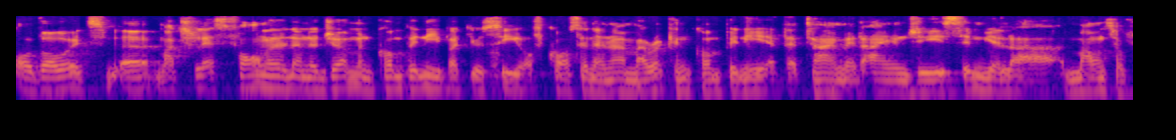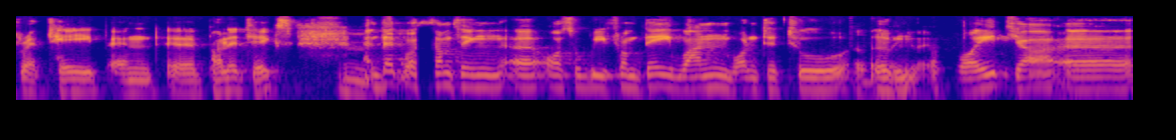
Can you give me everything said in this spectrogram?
although it's uh, much less formal than a German company, but you see, of course, in an American company at that time at IMG, similar amounts of red tape and uh, politics. Mm. And that was something uh, also we from day one wanted to um, avoid, yeah, uh,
